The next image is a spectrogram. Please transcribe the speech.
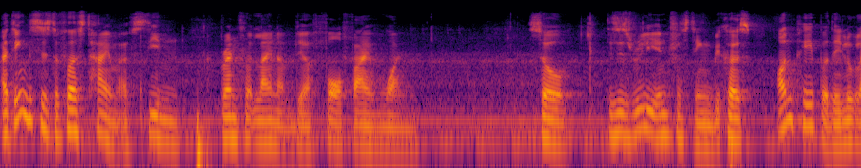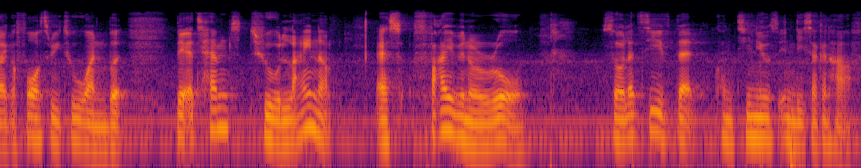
I think this is the first time I've seen Brentford line up their 4 5 1. So, this is really interesting because on paper they look like a 4-3-2-1 but they attempt to line up as five in a row. So let's see if that continues in the second half.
